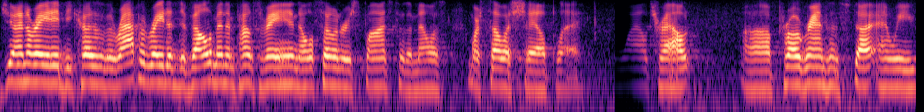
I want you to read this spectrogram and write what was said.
generated because of the rapid rate of development in Pennsylvania and also in response to the Marcellus shale play. Wild trout uh, programs and, and we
